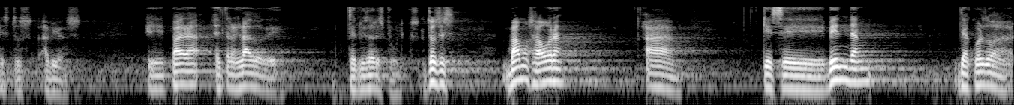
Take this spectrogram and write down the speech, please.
estos aviones para el traslado de servidores públicos. Entonces, vamos ahora a que se vendan de acuerdo a,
